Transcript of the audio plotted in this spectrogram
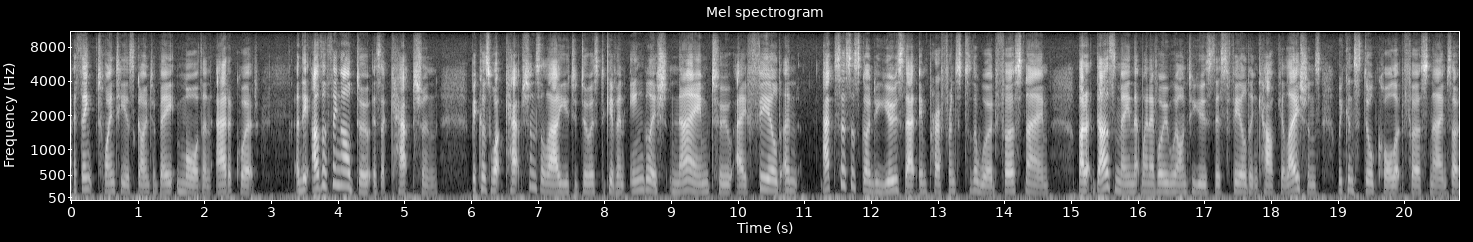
I think 20 is going to be more than adequate. And the other thing I'll do is a caption because what captions allow you to do is to give an English name to a field and Access is going to use that in preference to the word first name, but it does mean that whenever we want to use this field in calculations, we can still call it first name. So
